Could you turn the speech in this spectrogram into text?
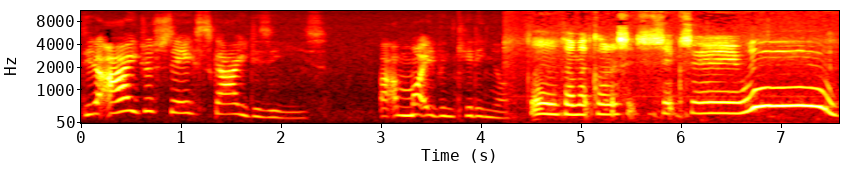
Did I just say sky disease? I'm not even kidding you. Go, come back, call it 66. Eh, woo!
